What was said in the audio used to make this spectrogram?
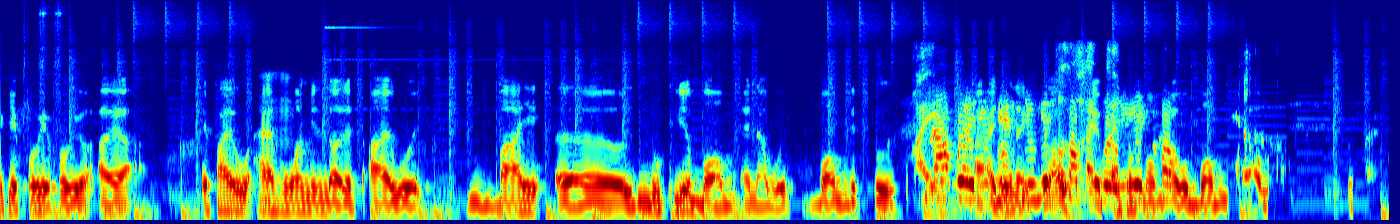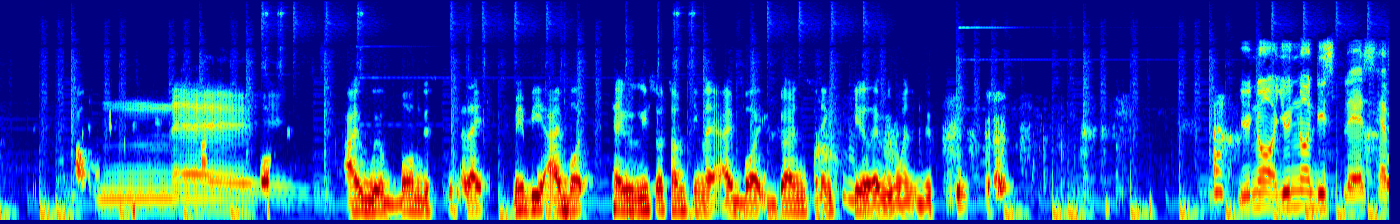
okay for real, for real. I, if I have mm-hmm. one million dollars, I would buy a nuclear bomb and I would bomb the school. Why? Bro, you I, I get, don't like you school. get I would cup, buy a bro. bunch You of get bomb. I cup. will bomb. I will, Nay. I will bomb the school. Like maybe I bought terrorists or something. Like I bought guns and kill everyone in this school. You know, you know this place have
